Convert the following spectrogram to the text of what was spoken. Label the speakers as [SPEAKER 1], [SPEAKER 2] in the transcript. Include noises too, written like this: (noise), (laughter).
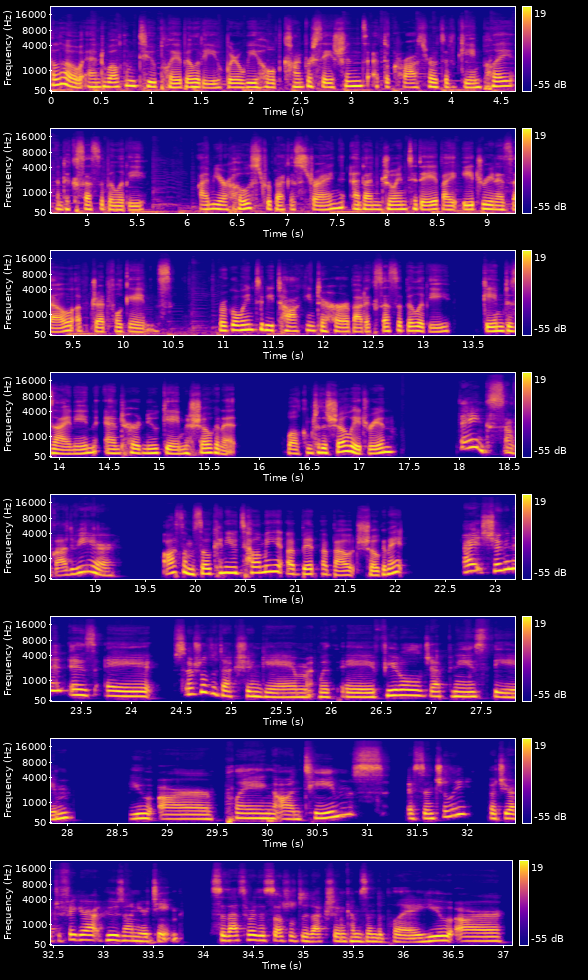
[SPEAKER 1] Hello, and welcome to Playability, where we hold conversations at the crossroads of gameplay and accessibility. I'm your host, Rebecca Strang, and I'm joined today by Adrienne Ezell of Dreadful Games. We're going to be talking to her about accessibility, game designing, and her new game, Shogunate. Welcome to the show, Adrienne.
[SPEAKER 2] Thanks. I'm glad to be here.
[SPEAKER 1] Awesome. So, can you tell me a bit about Shogunate?
[SPEAKER 2] All right. Shogunate is a social deduction game with a feudal Japanese theme. You are playing on teams, essentially, but you have to figure out who's on your team. So that's where the social deduction comes into play. You are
